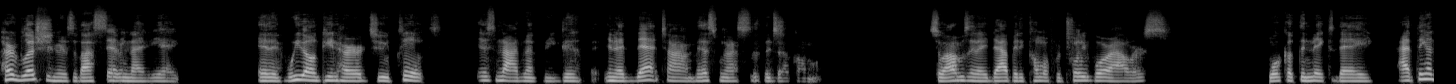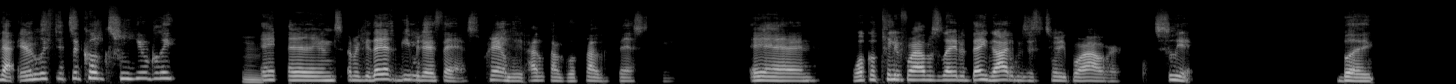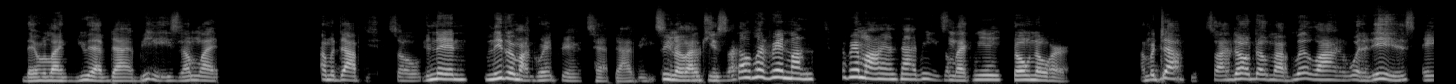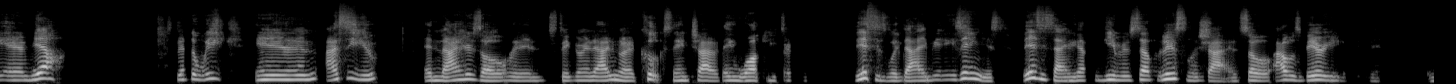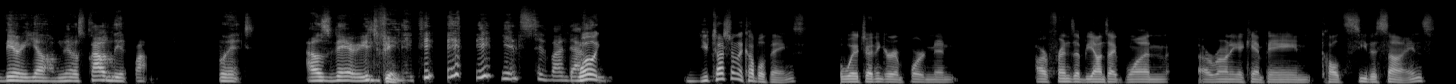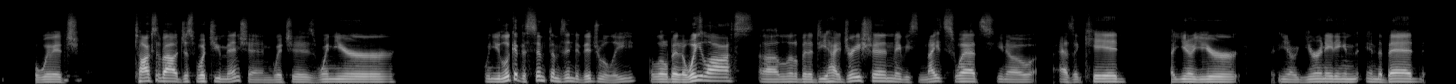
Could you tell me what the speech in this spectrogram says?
her blood sugar is about 798. And if we don't get her to close, it's not going to be good. And at that time, that's when I slipped into a coma. So I was in a diabetic coma for 24 hours. Woke up the next day. I think I got airlifted to Cooks from Huguley. Mm. And, and, I mean, they had to give me that fast. Apparently, I thought it was probably the best thing. And woke up 24 hours later. Thank God it was just 24 hour sleep. But they were like, you have diabetes. I'm like, I'm adopted. So, and then neither of my grandparents have diabetes. So, you know, a lot of kids like, oh, my grandma, my grandma has diabetes. I'm like, we don't know her. I'm adopted. So I don't know my bloodline or what it is. And yeah, spent the week in ICU at nine years old and figuring out, you know, at Cooks, they try, they walk you through. This is what diabetes is. This is how you have to give yourself an insulin shot. And so I was very, very young. It was probably a problem. But I was very intrigued. well, you touched on a couple things, which I think are important. And our friends at Beyond Type One are running a campaign called See the Signs, which mm-hmm. talks about just what you mentioned, which is when you're when you look at the symptoms individually, a little bit of weight loss, a little bit of dehydration, maybe some night sweats, you know, as a kid, uh, you know, you're, you know, urinating in, in the bed,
